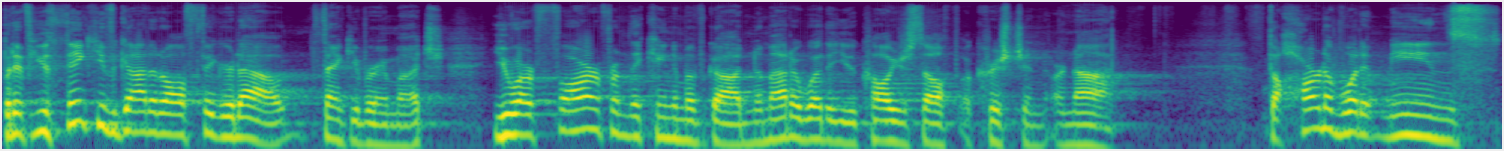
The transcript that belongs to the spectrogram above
But if you think you've got it all figured out, thank you very much, you are far from the kingdom of God, no matter whether you call yourself a Christian or not. The heart of what it means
